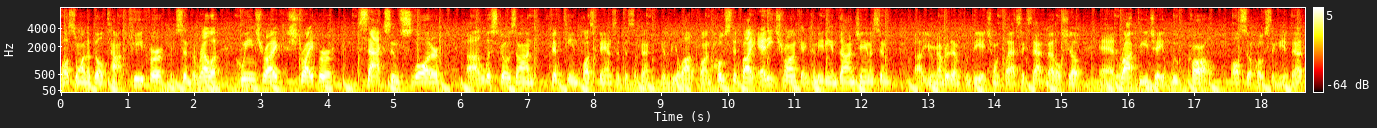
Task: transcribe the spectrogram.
Also on the bill, Tom Kiefer from Cinderella, Queensryche, Stryper, Saxon, Slaughter. Uh, list goes on. 15 plus bands at this event. Going to be a lot of fun. Hosted by Eddie Trunk and comedian Don Jamieson. Uh, you remember them from VH1 Classics, That Metal Show, and rock DJ Luke Carl also hosting the event.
